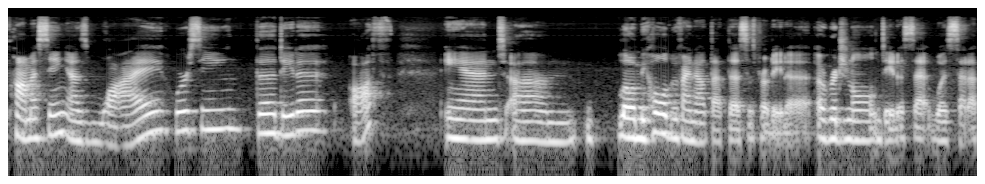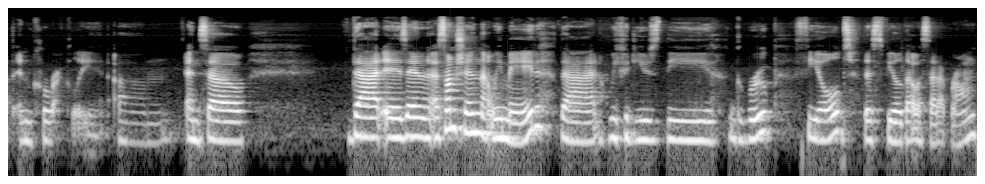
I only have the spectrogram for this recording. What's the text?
promising as why we're seeing the data off. And um, lo and behold, we find out that the SysPro data, original data set, was set up incorrectly. Um, and so that is an assumption that we made that we could use the group field, this field that was set up wrong,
